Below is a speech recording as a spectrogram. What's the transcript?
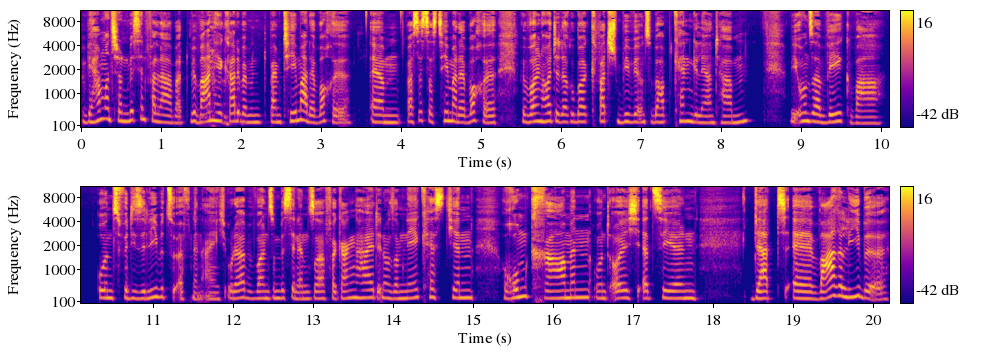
wir haben uns schon ein bisschen verlabert. Wir waren hier gerade beim, beim Thema der Woche. Ähm, was ist das Thema der Woche? Wir wollen heute darüber quatschen, wie wir uns überhaupt kennengelernt haben, wie unser Weg war, uns für diese Liebe zu öffnen eigentlich, oder? Wir wollen so ein bisschen in unserer Vergangenheit, in unserem Nähkästchen rumkramen und euch erzählen, dass äh, wahre Liebe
